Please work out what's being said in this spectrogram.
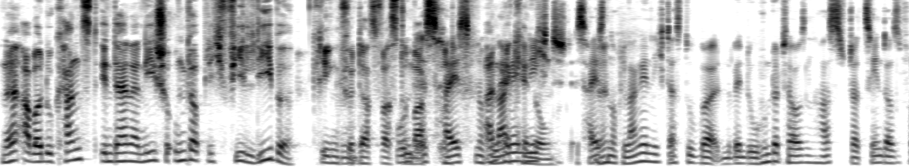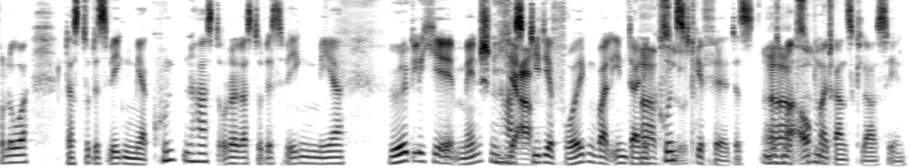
ne? aber du kannst in deiner Nische unglaublich viel Liebe kriegen für das, was du Und machst. es heißt noch lange nicht, es heißt ne? noch lange nicht, dass du, wenn du 100.000 hast statt 10.000 Follower, dass du deswegen mehr Kunden hast oder dass du deswegen mehr wirkliche Menschen hast, Ja. die dir folgen, weil ihnen deine Absolut. Kunst gefällt. Das muss man auch mal ganz klar sehen.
